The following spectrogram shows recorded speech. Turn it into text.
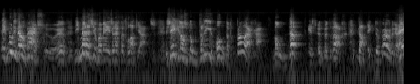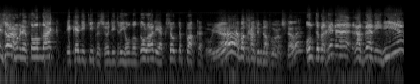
Ik moet u wel waarschuwen. hoor. Die manager van mij is een echte gladjaars. Zeker als het om 300 dollar gaat. Want dat is het bedrag dat ik te vorderen heb. Geen zorgen, meneer Thorndike. Ik ken die types, hoor. Die 300 dollar, die heb ik zo te pakken. Oh ja? Wat gaat u me dan voorstellen? Om te beginnen, Ravelli hier.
